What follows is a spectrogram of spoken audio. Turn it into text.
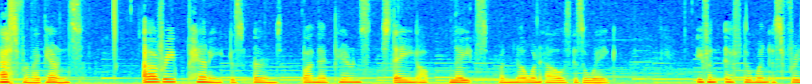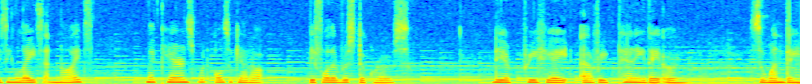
As for my parents, every penny is earned by my parents staying up late when no one else is awake. Even if the wind is freezing late at night, my parents would also get up before the rooster crows. They appreciate every penny they earn. So when they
